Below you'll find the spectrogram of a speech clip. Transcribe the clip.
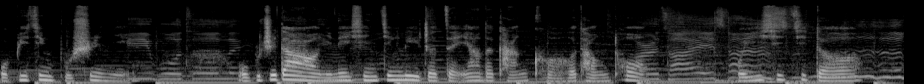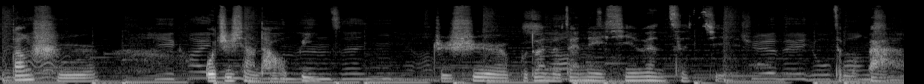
我毕竟不是你，我不知道你内心经历着怎样的坎坷和疼痛。我依稀记得，当时我只想逃避，只是不断的在内心问自己：怎么办？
